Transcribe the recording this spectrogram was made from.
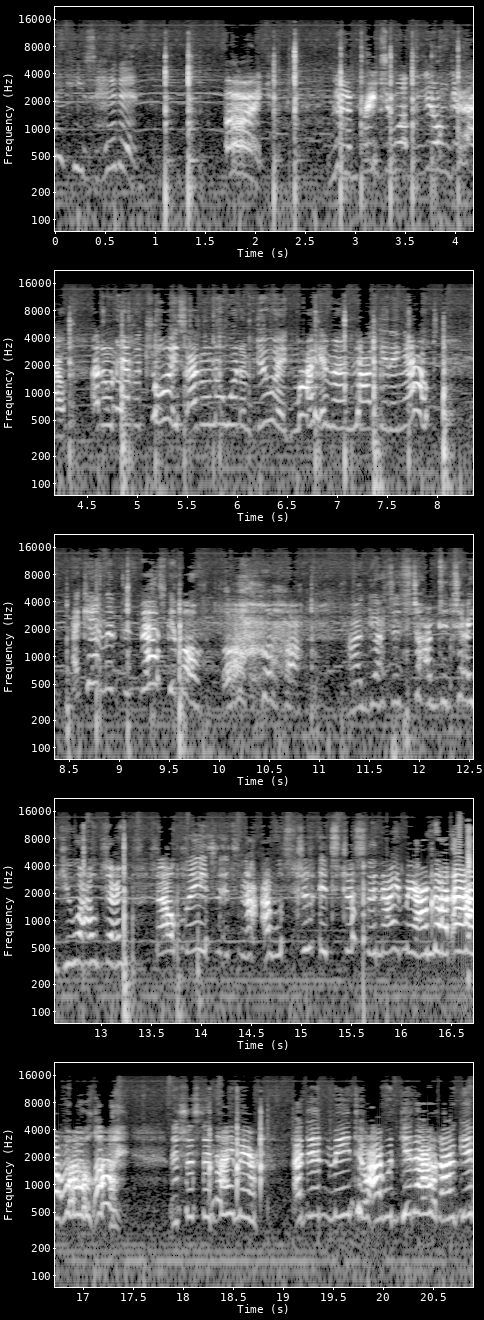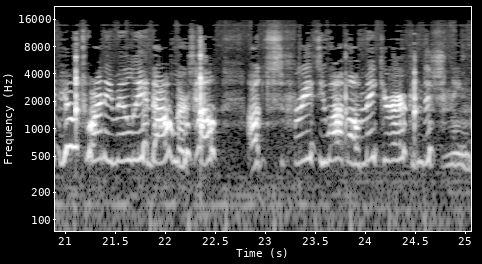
Like he's hidden. Alright, I'm gonna beat you up if you don't get out. I don't have a choice. I don't know what I'm doing. Why am I not getting out? I can't lift this basketball. Oh, I guess it's time to take you out then. No, please, it's not. I was just. It's just a nightmare. I'm not out. Oh, oh, it's just a nightmare. I didn't mean to. I would get out. I'll give you twenty million dollars. Help! I'll just freeze you up. I'll make your air conditioning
